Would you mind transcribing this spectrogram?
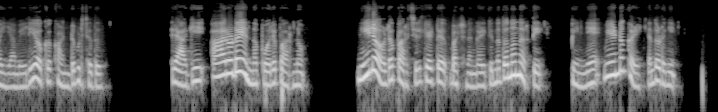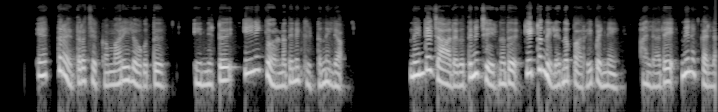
വയ്യാവേലിയും ഒക്കെ കണ്ടുപിടിച്ചത്? രാഗി ആരോടോ എന്ന പോലെ പറഞ്ഞു. നീലു അവളുടെ പറച്ചിൽ കേട്ട് ഭക്ഷണം കഴിക്കുന്നതൊന്നും നിർത്തി. പിന്നെ വീണ്ടും കഴിക്കാൻ തുടങ്ങി. എത്ര എത്ര ചെക്കന്മാർ ഈ ലോകത്ത്? എന്നിട്ട് എനിക്ക് ഒരെണ്ണത്തിന് കിട്ടുന്നില്ല. നിന്റെ ജാതകത്തിന് ചേരുന്നത് കിട്ടുന്നില്ലെന്ന് പറയ് പെണ്ണേ. അല്ലാതെ നിനക്കല്ല.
